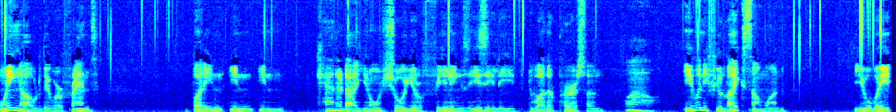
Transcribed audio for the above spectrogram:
going out they were friends but in in in canada you don't show your feelings easily to other person Wow. even if you like someone you wait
